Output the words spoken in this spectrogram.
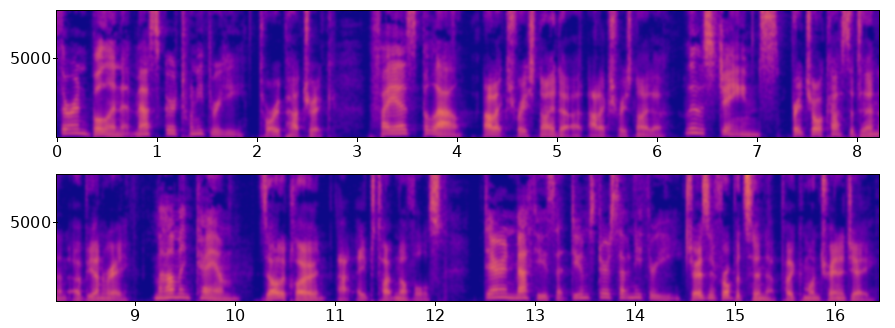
Thurin Bullen at Massacre 23, Tori Patrick, Fayez Bilal, Alex Ray Snyder at Alex Ray Snyder, Lewis James, Rachel Casterton at Urbian Ray, Mohammed Kayam, Zelda Clone at Apes Type Novels, Darren Matthews at Doomster73, Joseph Robertson at Pokemon Trainer J,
